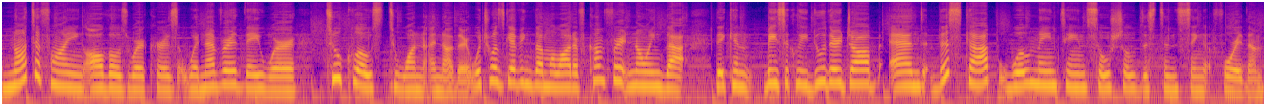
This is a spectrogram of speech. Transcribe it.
notifying all those workers whenever they were too close to one another, which was giving them a lot of comfort knowing that they can basically do their job and this cap will maintain social distancing for them.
